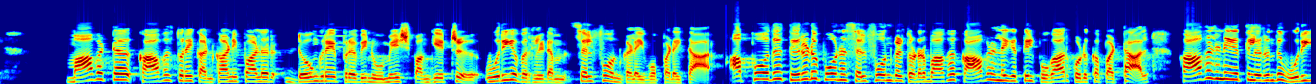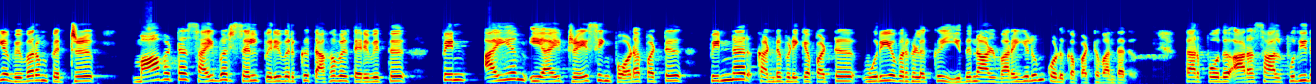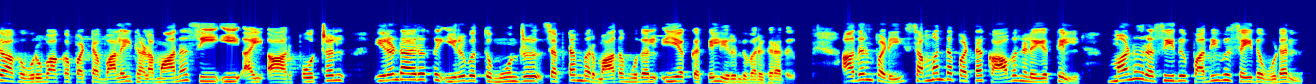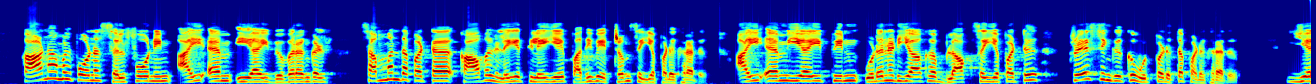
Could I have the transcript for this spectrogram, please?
மாவட்ட காவல்துறை கண்காணிப்பாளர் டோங்ரே பிரவீன் உமேஷ் பங்கேற்று உரியவர்களிடம் செல்போன்களை ஒப்படைத்தார். அப்போது திருடு போன செல்போன்கள் தொடர்பாக காவல் நிலையத்தில் புகார் கொடுக்கப்பட்டால் காவல் நிலையத்திலிருந்து உரிய விவரம் பெற்று மாவட்ட சைபர் செல் பிரிவிற்கு தகவல் தெரிவித்து பின் ஐஎம்இஐ ட்ரேசிங் போடப்பட்டு பின்னர் கண்டுபிடிக்கப்பட்டு உரியவர்களுக்கு இதுநாள் வரையிலும் கொடுக்கப்பட்டு வந்தது. தற்போது அரசால் புதிதாக உருவாக்கப்பட்ட வலைதளமான சிஇஐஆர் போர்ட்டல் இரண்டாயிரத்து இருபத்தி மூன்று செப்டம்பர் மாதம் முதல் இயக்கத்தில் இருந்து வருகிறது. அதன்படி சம்பந்தப்பட்ட காவல் நிலையத்தில் மனு ரசீது பதிவு செய்தவுடன் காணாமல் போன செல்போனின் ஐஎம்இஐ விவரங்கள் சம்பந்தப்பட்ட காவல் நிலையத்திலேயே பதிவேற்றம் செய்யப்படுகிறது. ஐஎம்இஐ பின் உடனடியாக பிளாக் செய்யப்பட்டு ட்ரேசிங்குக்கு உட்படுத்தப்படுகிறது.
